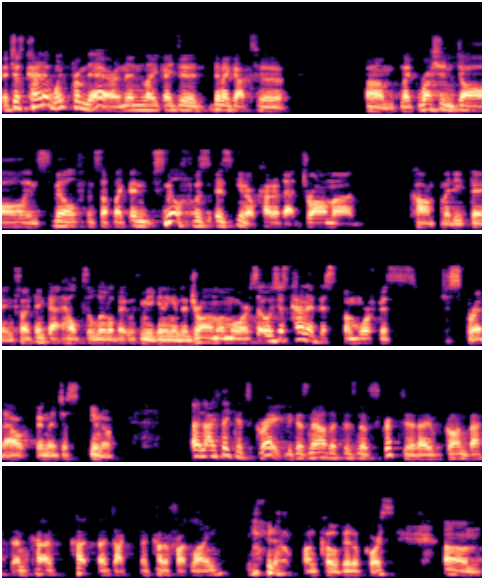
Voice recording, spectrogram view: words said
it just kind of went from there. And then like I did, then I got to um, like Russian Doll and Smilf and stuff like. And Smilf was is you know kind of that drama comedy thing. So I think that helps a little bit with me getting into drama more. So it was just kind of this amorphous, just spread out, and I just you know. And I think it's great because now that there's no scripted, I've gone back to i have cut a, doc, cut a front line you know, on COVID, of course, um,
